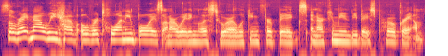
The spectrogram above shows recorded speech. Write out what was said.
So right now we have over 20 boys on our waiting list who are looking for bigs in our community-based program.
